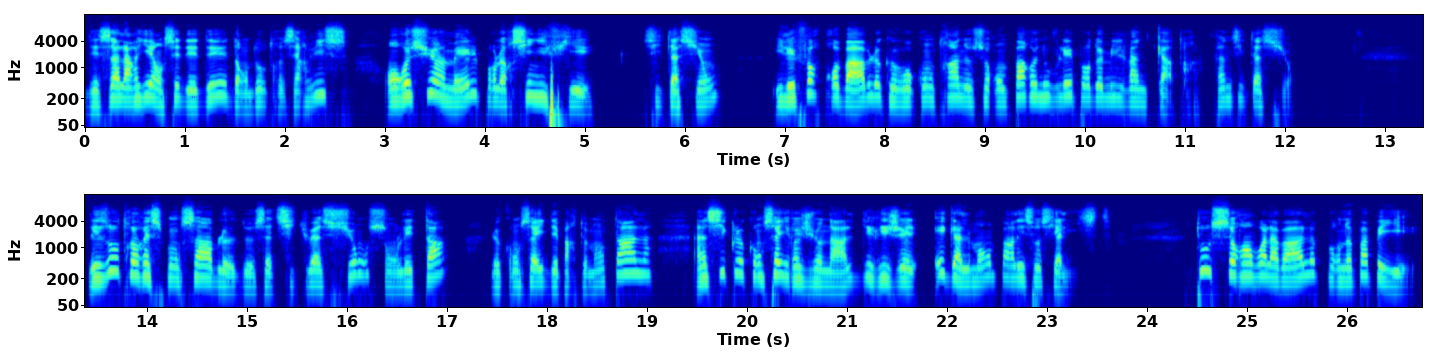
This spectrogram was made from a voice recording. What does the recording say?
des salariés en CDD dans d'autres services ont reçu un mail pour leur signifier citation Il est fort probable que vos contrats ne seront pas renouvelés pour 2024. Fin de citation. Les autres responsables de cette situation sont l'État, le conseil départemental, ainsi que le conseil régional, dirigé également par les socialistes. Tous se renvoient la balle pour ne pas payer.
